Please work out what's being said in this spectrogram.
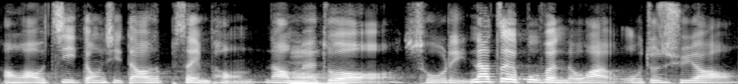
哦。我寄东西到摄影棚，那我们来做处理。哦、那这个部分的话，我就是需要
